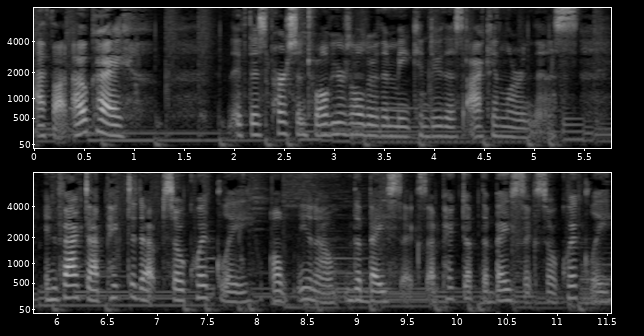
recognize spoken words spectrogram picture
I thought, okay, if this person 12 years older than me can do this, I can learn this. In fact, I picked it up so quickly, you know, the basics. I picked up the basics so quickly,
